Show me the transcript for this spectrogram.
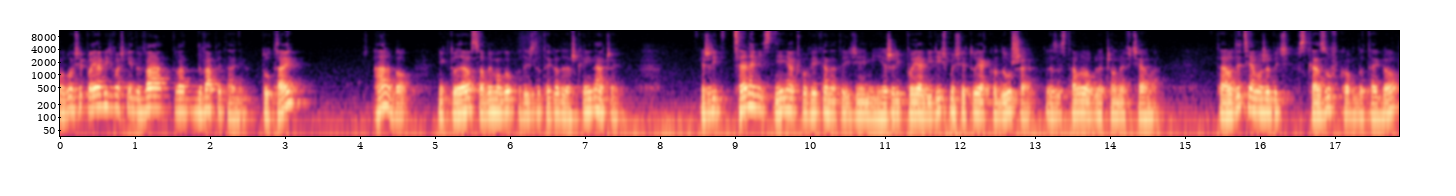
mogą się pojawić właśnie dwa, dwa, dwa pytania. Tutaj albo Niektóre osoby mogą podejść do tego troszkę inaczej. Jeżeli celem istnienia człowieka na tej ziemi, jeżeli pojawiliśmy się tu jako dusze, które zostały obleczone w ciała, ta audycja może być wskazówką do tego,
